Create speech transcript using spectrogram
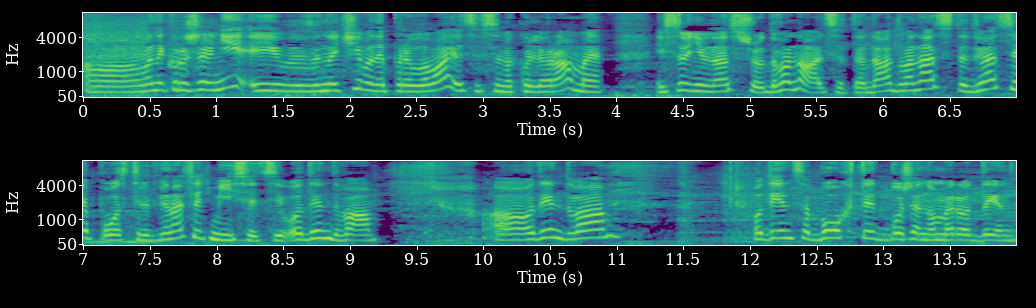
А, вони кружевні і вночі вони переливаються всіми кольорами. І сьогодні в нас що? 12, да? 12, 12 апостолів, 12 місяців, 1, 2. 1, 2. Один це Бог, ти Боже номер один.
